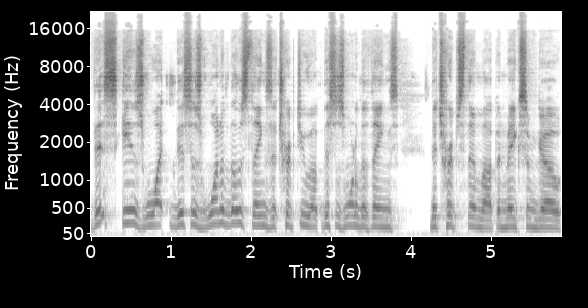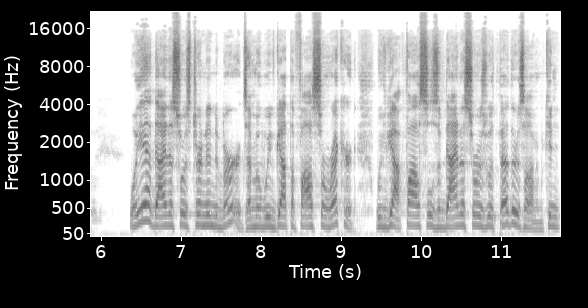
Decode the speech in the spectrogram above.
this is what this is one of those things that tripped you up. This is one of the things that trips them up and makes them go, well, yeah, dinosaurs turned into birds. I mean, we've got the fossil record. We've got fossils of dinosaurs with feathers on them. Can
